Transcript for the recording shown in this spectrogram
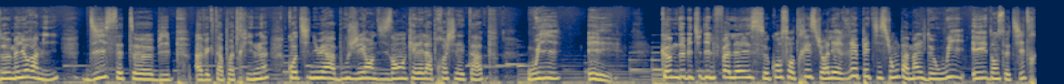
de meilleur ami. Dis cette euh, bip avec ta poitrine. Continuez à bouger en disant quelle est la prochaine étape. Oui, et comme d'habitude, il fallait se concentrer sur les répétitions, pas mal de oui et dans ce titre.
